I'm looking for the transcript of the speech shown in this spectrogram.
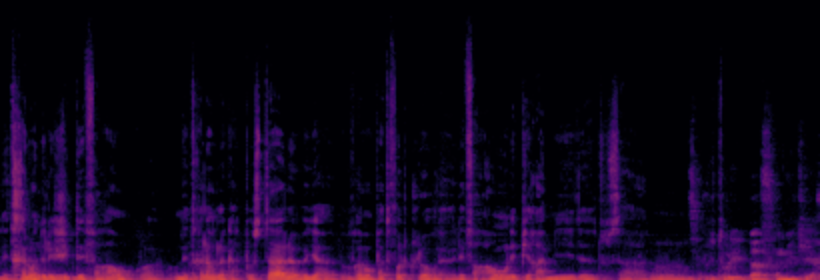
on est très loin de l'Égypte des pharaons, quoi. On est très loin de la carte postale, il n'y a vraiment pas de folklore. Les pharaons, les pyramides, tout ça. non, C'est plutôt les bas-fonds du Caire.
